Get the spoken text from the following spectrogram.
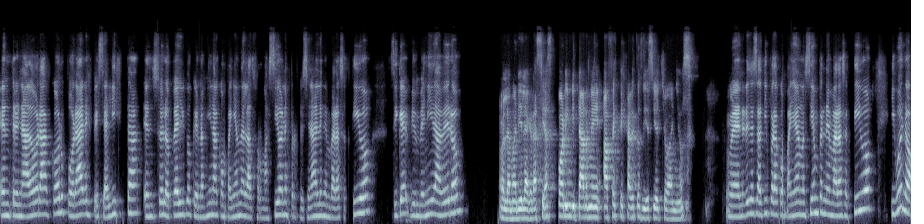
entrenadora corporal especialista en suelo pélvico que nos viene acompañando en las formaciones profesionales de embarazo activo. Así que bienvenida, Vero. Hola Mariela, gracias por invitarme a festejar estos 18 años. Bueno, gracias a ti por acompañarnos siempre en Embarazo Activo. Y bueno,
